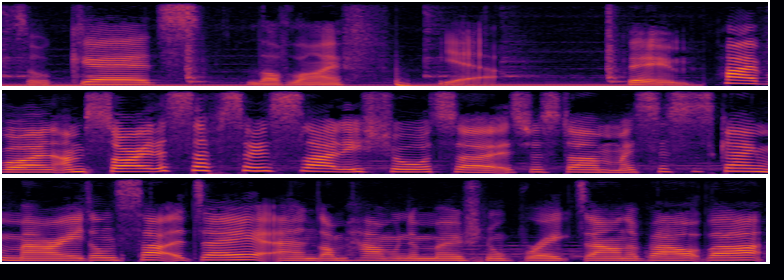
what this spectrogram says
It's all good. Love life. Yeah. Boom. Hi everyone. I'm sorry this episode is slightly shorter. It's just um my sister's getting married on Saturday and I'm having an emotional breakdown about that.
